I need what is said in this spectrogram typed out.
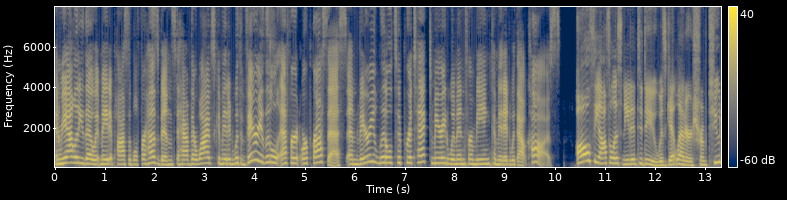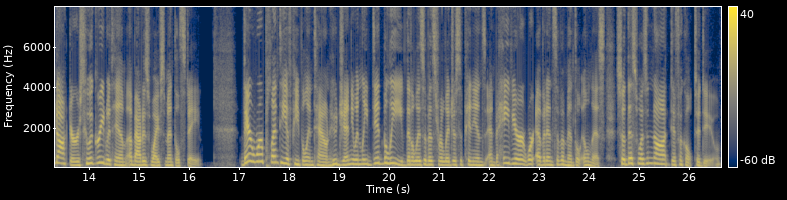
In reality, though, it made it possible for husbands to have their wives committed with very little effort or process and very little to protect married women from being committed without cause. All Theophilus needed to do was get letters from two doctors who agreed with him about his wife's mental state. There were plenty of people in town who genuinely did believe that Elizabeth's religious opinions and behavior were evidence of a mental illness, so this was not difficult to do.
